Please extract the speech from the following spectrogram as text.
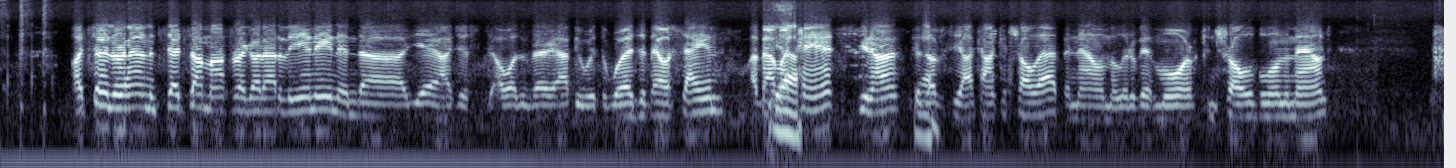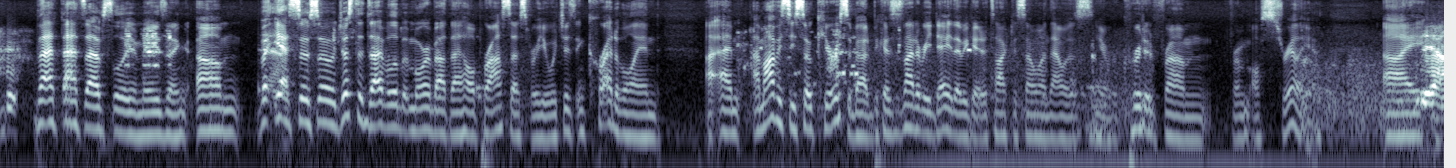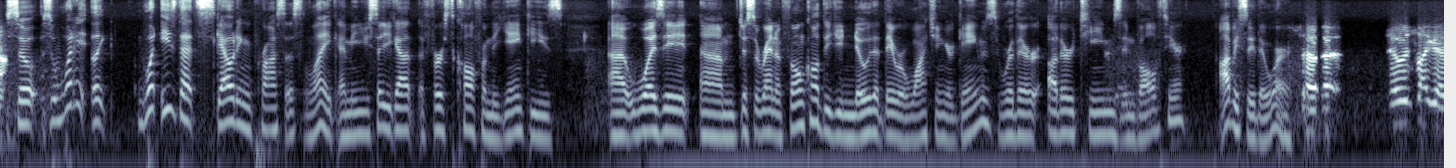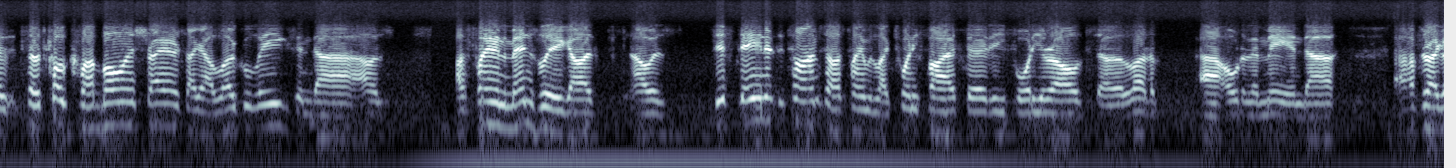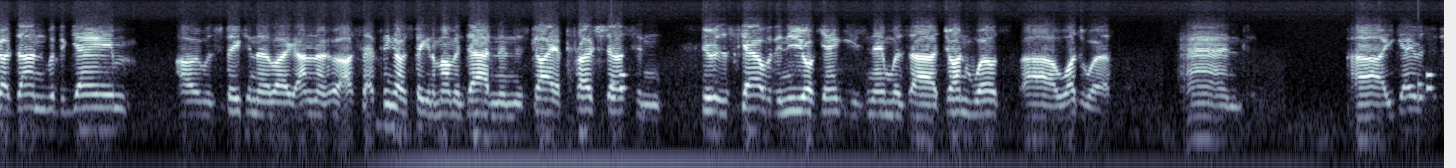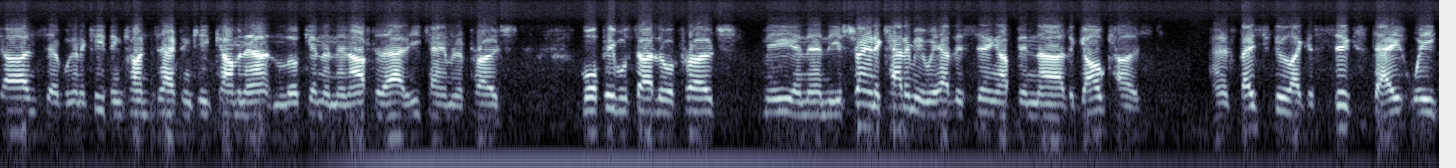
I turned around and said something after I got out of the inning, and uh, yeah, I just I wasn't very happy with the words that they were saying about yeah. my pants, you know, because yeah. obviously I can't control that, but now I'm a little bit more controllable on the mound. that that's absolutely amazing. Um, but yeah, so so just to dive a little bit more about that whole process for you, which is incredible, and I, am I'm obviously so curious about it because it's not every day that we get to talk to someone that was you know recruited from from Australia. I yeah. So so what like what is that scouting process like? I mean, you said you got the first call from the Yankees. Uh, was it um, just a random phone call? Did you know that they were watching your games? Were there other teams involved here? Obviously, there were. So uh, it was like a so it's called club ball in Australia. It's like our local leagues, and uh, I was I was playing in the men's league. I was I was 15 at the time, so I was playing with like 25, 30, 40 year olds, so a lot of uh, older than me. And uh, after I got done with the game, I was speaking to like I don't know who I, I think I was speaking to mum and dad, and then this guy approached us, and he was a scout with the New York Yankees. His name was uh, John Wells uh, Wadsworth, and uh, he gave us a card and said we're going to keep in contact and keep coming out and looking. And then after that, he came and approached. More people started to approach me, and then the Australian Academy. We have this thing up in uh, the Gold Coast, and it's basically like a six to eight week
